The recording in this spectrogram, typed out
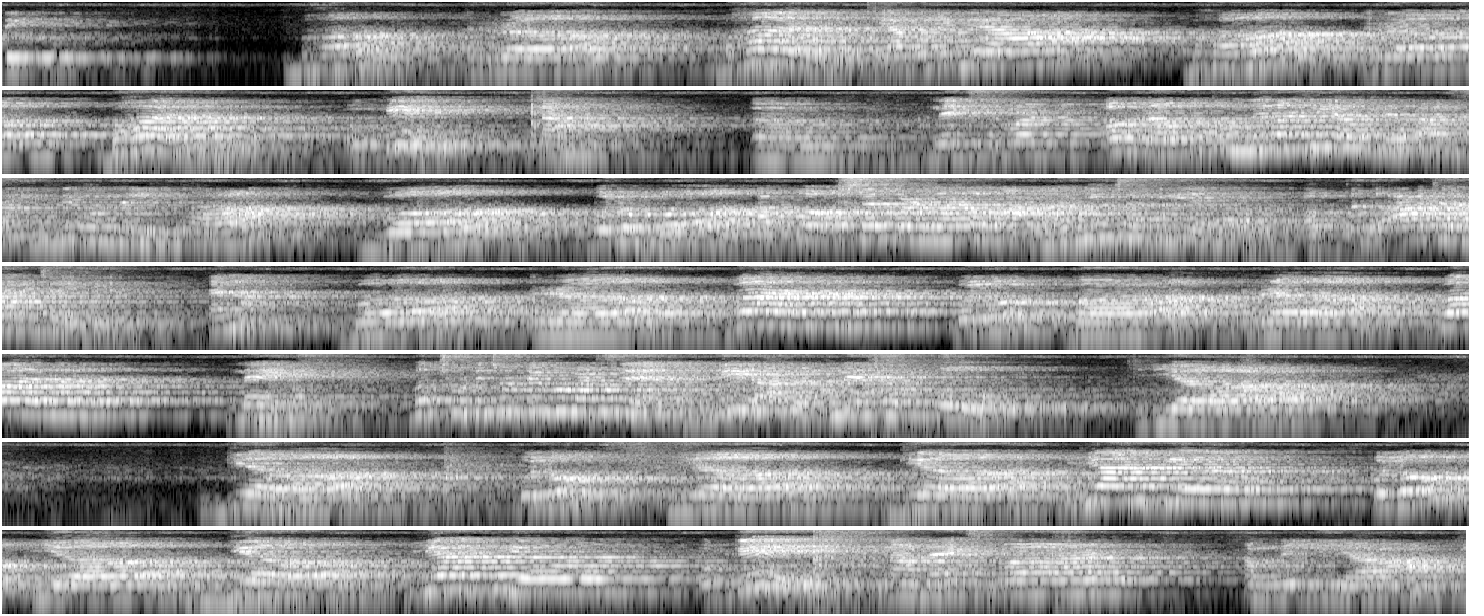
देखो। भ, र, भर। क्या बोलेंगे आप? भ, र, भर। ओके? ना। नेक्स्ट वर्ड अब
